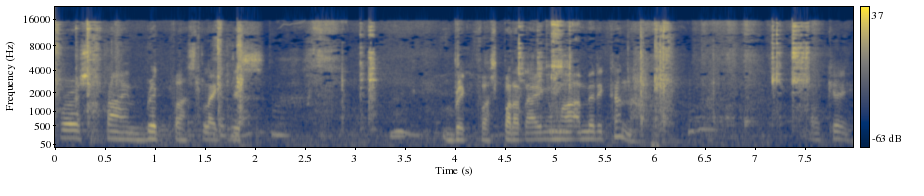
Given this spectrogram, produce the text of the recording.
first time breakfast like this. Breakfast para tayong mga American. ah. Okay.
